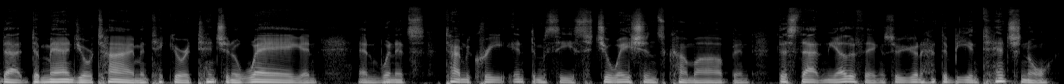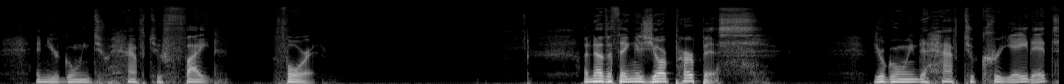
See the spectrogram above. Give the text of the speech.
that demand your time and take your attention away and and when it's time to create intimacy situations come up and this that and the other thing so you're going to have to be intentional and you're going to have to fight for it another thing is your purpose you're going to have to create it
